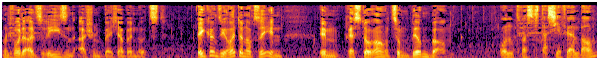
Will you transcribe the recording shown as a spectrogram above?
und wurde als Riesenaschenbecher benutzt. Den können Sie heute noch sehen im Restaurant zum Birnbaum. Und was ist das hier für ein Baum?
